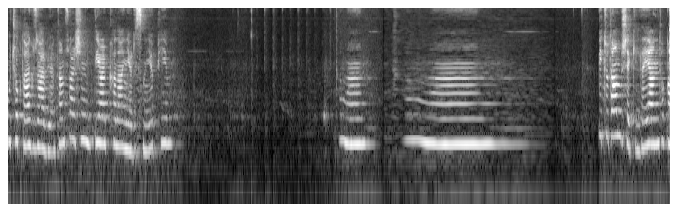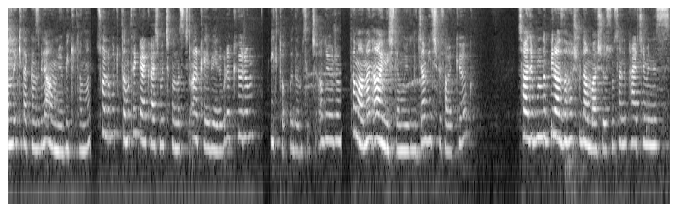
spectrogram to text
bu çok daha güzel bir yöntem. Sonra şimdi diğer kalan yarısını yapayım. Tamam. Tamam. Bir tutam bu şekilde. Yani toplamda 2 dakikanızı bile almıyor bir tutamı. Sonra bu tutamı tekrar karşıma çıkmaması için arkaya bir yere bırakıyorum. İlk topladığım saçı alıyorum. Tamamen aynı işlemi uygulayacağım. Hiçbir farkı yok. Sadece bunda biraz daha şuradan başlıyorsunuz. Hani perçeminiz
